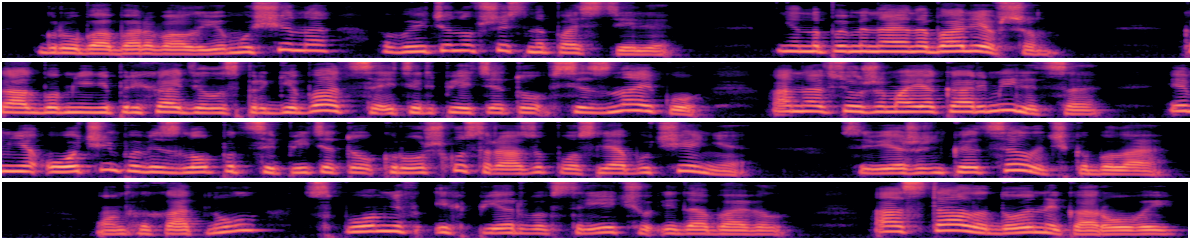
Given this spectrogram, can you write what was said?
— грубо оборвал ее мужчина, вытянувшись на постели. «Не напоминая наболевшем. Как бы мне ни приходилось пригибаться и терпеть эту всезнайку, она все же моя кормилица, и мне очень повезло подцепить эту крошку сразу после обучения. Свеженькая целочка была». Он хохотнул, вспомнив их первую встречу, и добавил, «А стала дойной коровой».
